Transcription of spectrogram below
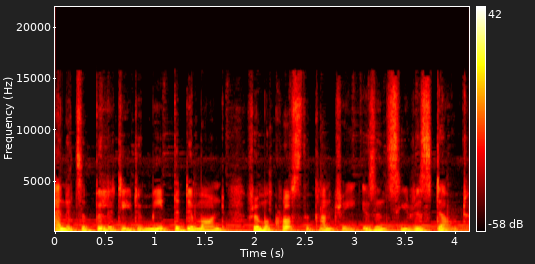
and its ability to meet the demand from across the country is in serious doubt.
